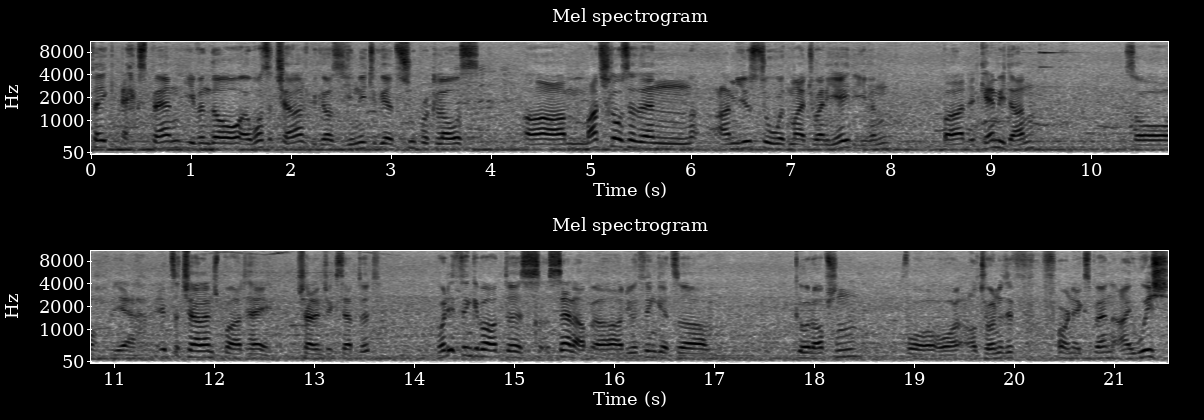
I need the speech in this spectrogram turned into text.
fake X-Pan, even though it was a challenge because you need to get super close, um, much closer than I'm used to with my 28 even, but it can be done. So yeah, it's a challenge, but hey, challenge accepted. What do you think about this setup? Uh, do you think it's a good option for or alternative for an X-Pan? I wish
